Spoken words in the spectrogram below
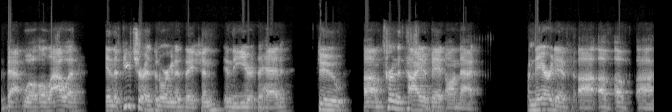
that will allow us in the future as an organization in the years ahead to um, turn the tide a bit on that narrative uh, of of uh,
